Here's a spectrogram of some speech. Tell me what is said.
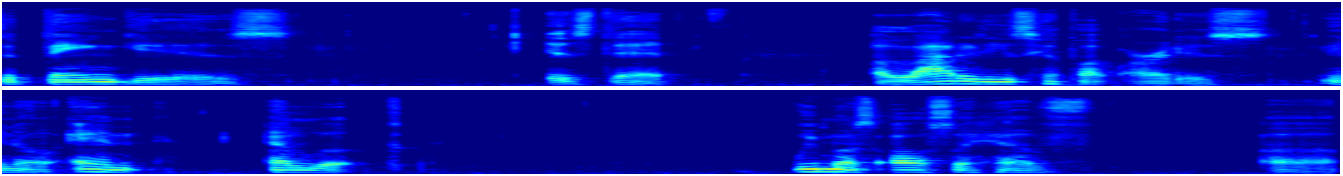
the thing is, is that a lot of these hip hop artists, you know, and and look, we must also have uh,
